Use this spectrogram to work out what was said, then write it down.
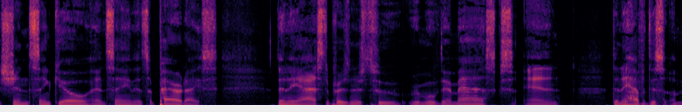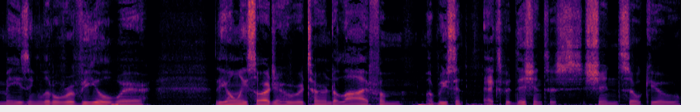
Shinsenkyo and saying it's a paradise. Then they ask the prisoners to remove their masks, and then they have this amazing little reveal where the only sergeant who returned alive from a recent expedition to Shinsenkyo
